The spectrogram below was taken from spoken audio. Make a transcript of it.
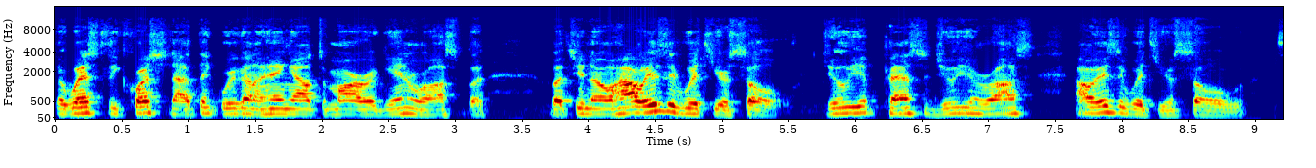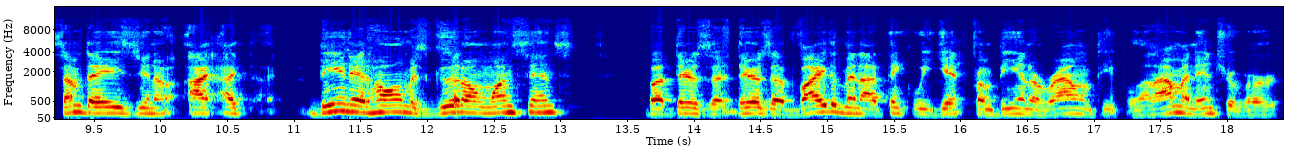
the Wesley question. I think we're going to hang out tomorrow again, Ross. But but you know, how is it with your soul, Julia, Pastor Julia Ross? How is it with your soul? Some days, you know, I, I being at home is good on one sense, but there's a there's a vitamin I think we get from being around people. And I'm an introvert,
